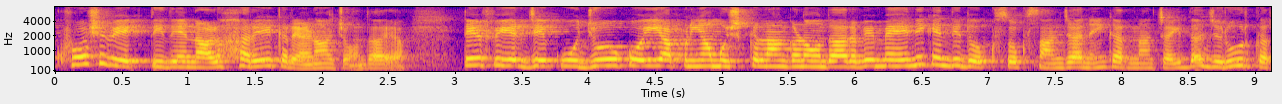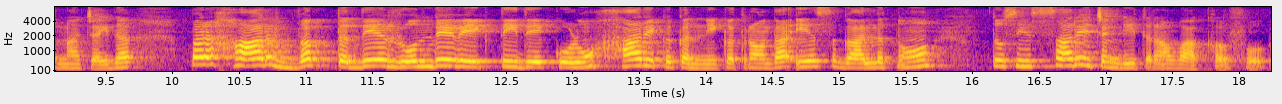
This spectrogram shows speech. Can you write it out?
ਖੁਸ਼ ਵਿਅਕਤੀ ਦੇ ਨਾਲ ਹਰੇਕ ਰਹਿਣਾ ਚਾਹੁੰਦਾ ਆ। ਤੇ ਫਿਰ ਜੇ ਕੋ, ਜੋ ਕੋਈ ਆਪਣੀਆਂ ਮੁਸ਼ਕਲਾਂ ਗਣਾਉਂਦਾ ਰਵੇ, ਮੈਂ ਇਹ ਨਹੀਂ ਕਹਿੰਦੀ ਦੁੱਖ ਸੁੱਖ ਸਾਂਝਾ ਨਹੀਂ ਕਰਨਾ ਚਾਹੀਦਾ, ਜ਼ਰੂਰ ਕਰਨਾ ਚਾਹੀਦਾ, ਪਰ ਹਰ ਵਕਤ ਦੇ ਰੋਂਦੇ ਵਿਅਕਤੀ ਦੇ ਕੋਲੋਂ ਹਰ ਇੱਕ ਕੰਨੀ ਕਤਰਾਉਂਦਾ, ਇਸ ਗੱਲ ਤੋਂ ਤੁਸੀਂ ਸਾਰੇ ਚੰਗੀ ਤਰ੍ਹਾਂ ਵਾਕਿਫ ਹੋ।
